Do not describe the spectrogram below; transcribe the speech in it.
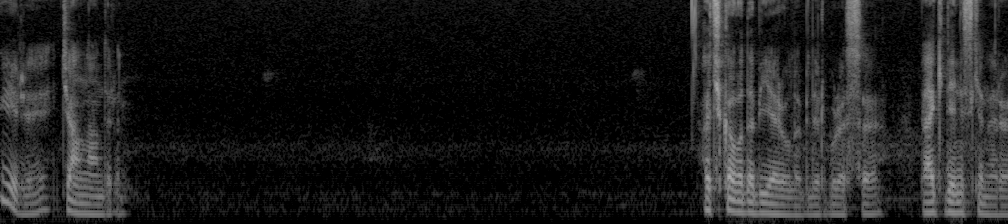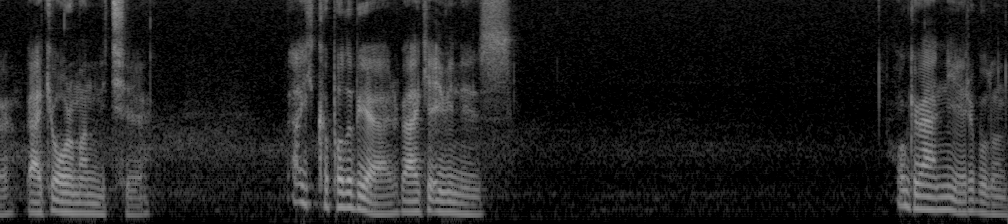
bu yeri canlandırın. Açık havada bir yer olabilir burası. Belki deniz kenarı, belki ormanın içi. Belki kapalı bir yer, belki eviniz. O güvenli yeri bulun.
